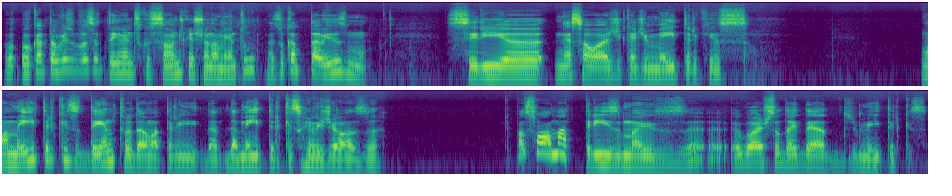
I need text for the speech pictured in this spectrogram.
O, o capitalismo você tem uma discussão de questionamento, mas o capitalismo seria nessa lógica de matrix uma matrix dentro da, matri da, da matrix religiosa. Posso falar matriz, mas uh, eu gosto da ideia de matrix.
